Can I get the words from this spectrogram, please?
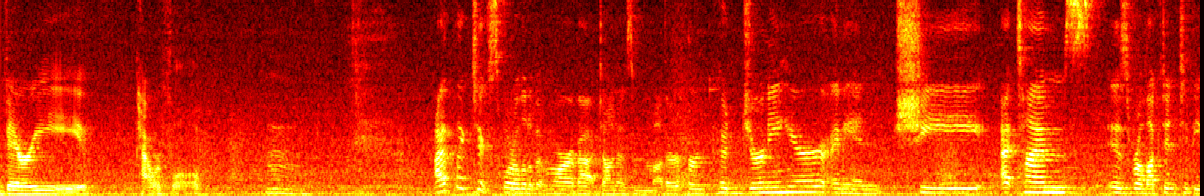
very powerful. I'd like to explore a little bit more about Donna's motherhood journey here. I mean, she at times is reluctant to be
